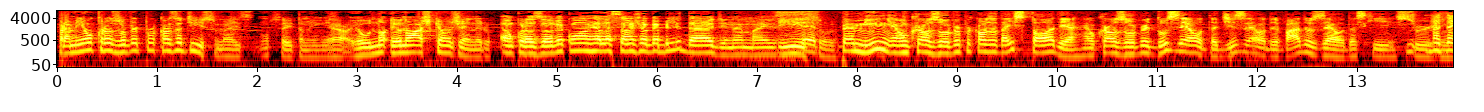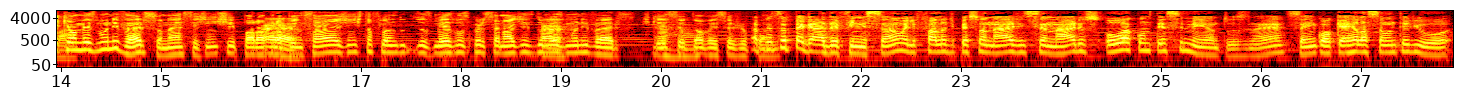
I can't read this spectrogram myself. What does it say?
Para mim é um crossover por causa disso, mas não sei também. É, eu, não, eu não acho que é um gênero. É um crossover com relação à jogabilidade, né? Mas isso. É, para mim é um crossover por causa da história. É o crossover do Zelda, de Zelda, vários Zeldas que surgem. Mas é lá. que é o mesmo universo, né? Se a gente parar é. pra pensar, a gente tá falando dos mesmos personagens do é. mesmo universo. Acho que uhum. esse talvez seja o ponto. É pra você pegar a definição, ele fala de personagens, cenários ou acontecimentos, né? Sem qualquer relação anterior.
